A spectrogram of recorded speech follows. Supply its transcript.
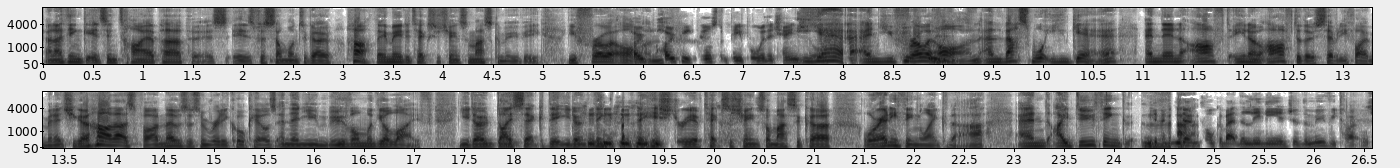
And I think its entire purpose is for someone to go, huh, they made a Texas Chainsaw Massacre movie. You throw it on. Hope, hope he kills some people with a chainsaw. Yeah. And you throw it on and that's what you get. And then after, you know, after those 75 minutes, you go, oh, that's fun. Those are some really cool kills. And then you move on with your life. You don't hmm. dissect it. You don't think about the history of Texas Chainsaw Massacre or anything like that. And I do think you, that, you don't talk about the lineage of the movie titles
